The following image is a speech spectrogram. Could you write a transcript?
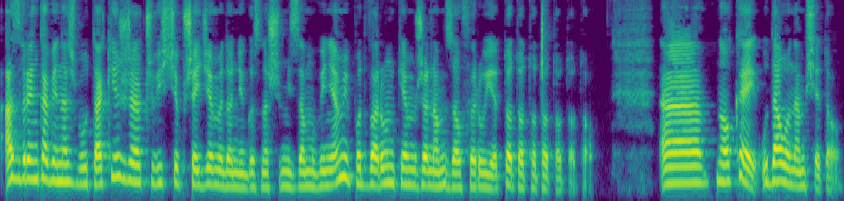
as w rękawie nasz był taki, że oczywiście przejdziemy do niego z naszymi zamówieniami pod warunkiem, że nam zaoferuje to, to, to, to, to, to. to. E, no okej, okay, udało nam się to.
